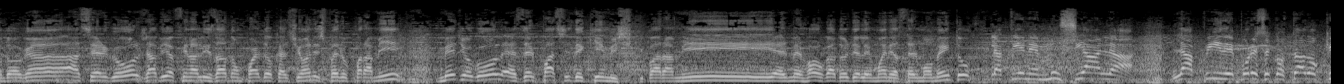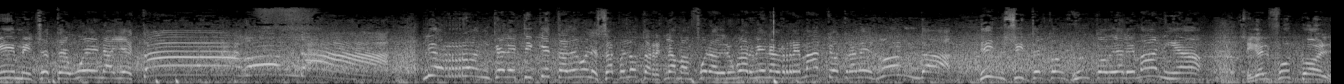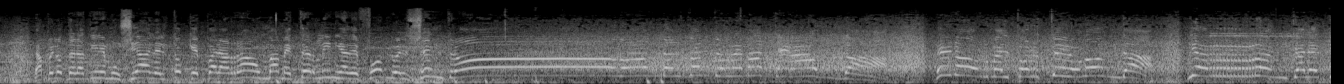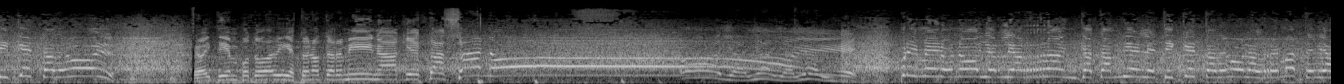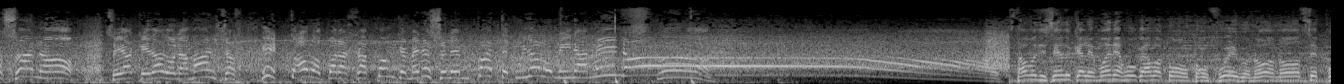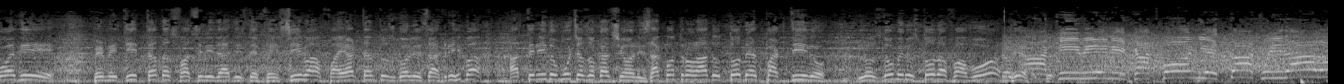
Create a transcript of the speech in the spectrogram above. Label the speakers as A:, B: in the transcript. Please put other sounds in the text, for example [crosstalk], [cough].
A: Gundogan
B: hace el gol, ya había finalizado un par de ocasiones, pero para mí medio gol es del pase de Kimmich, que para mí el mejor jugador de Alemania hasta el momento.
A: La tiene Musiala, la pide por ese costado Kimmich, esta es buena y está. La etiqueta de gol esa pelota, reclaman fuera de lugar, viene el remate otra vez Gonda. Insiste el conjunto de Alemania. Sigue el fútbol. La pelota la tiene Musiala, el toque para Raum, va a meter línea de fondo el centro. ¡Gonda! El centro remate Gonda. Enorme el portero Gonda. Le arranca la etiqueta de gol. Pero hay tiempo todavía, esto no termina. Aquí está Sano.
B: Ay, ay, ay, ay, ay.
A: Primero Neuer le arranca también la etiqueta de gol al remate de Asano. Se ha quedado la mancha. Es todo para Japón que merece el empate. Cuidado, Minamino.
B: Estamos diciendo que Alemania jugaba con, con fuego, ¿no? No se puede permitir tantas facilidades defensivas, fallar tantos goles arriba. Ha tenido muchas ocasiones, ha controlado todo el partido, los números todo a favor.
A: Aquí viene Japón y está cuidado.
